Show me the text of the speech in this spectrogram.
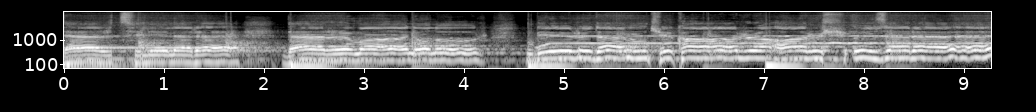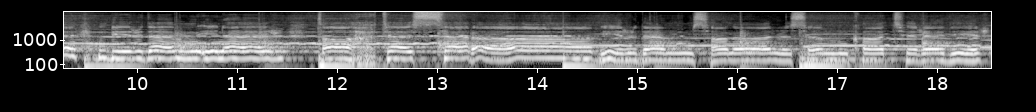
Dertlilere derman olur. Bir dem çıkar arş üzere. Bir dem iner tahtes sera. Bir dem sanarsın katredir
